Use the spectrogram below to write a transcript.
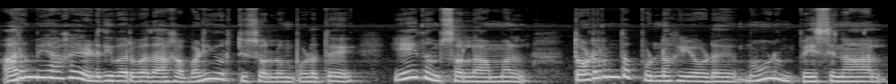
அருமையாக எழுதி வருவதாக வலியுறுத்தி சொல்லும் பொழுது ஏதும் சொல்லாமல் தொடர்ந்த புன்னகையோடு மௌனம் பேசினாள்.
